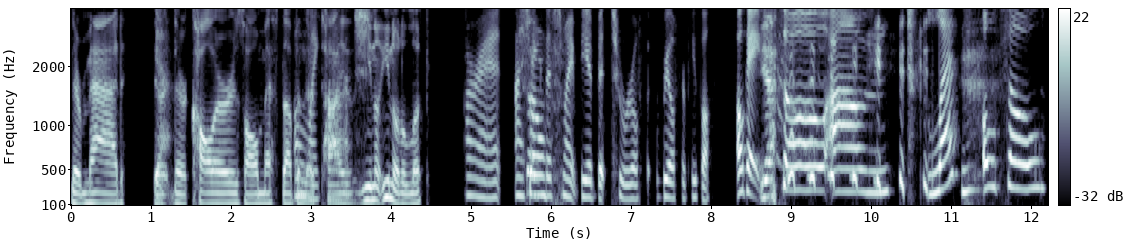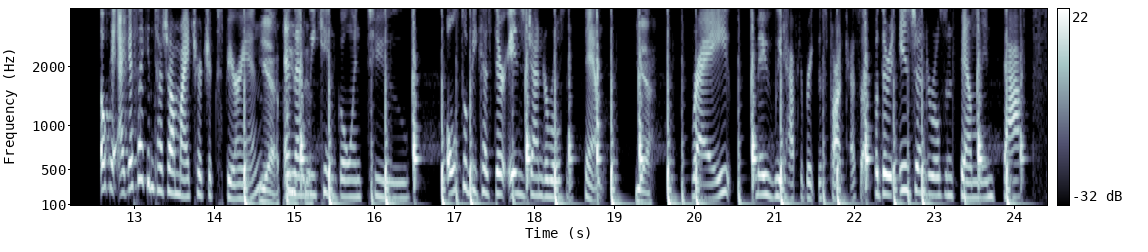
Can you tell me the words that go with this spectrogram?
they're mad their Yeah. their collar is all messed up Oh and their ties gosh. you know you know the look All right. I So- think this might be a bit too real for, real for people. Okay, Yeah. so um let's also Okay, I guess I can touch on my church experience Yeah, and then do. we can go into also because there is gender roles in family, yeah right? Maybe we'd have to break this podcast up, but there is gender roles in family and that's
